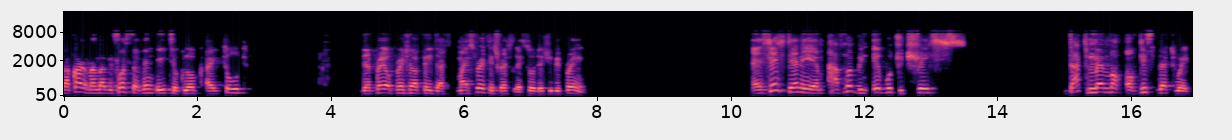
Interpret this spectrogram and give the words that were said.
So I can't remember before 7, 8 o'clock, I told the prayer operational page that my spirit is restless, so they should be praying. And since 10 a.m., I have not been able to trace that member of this network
